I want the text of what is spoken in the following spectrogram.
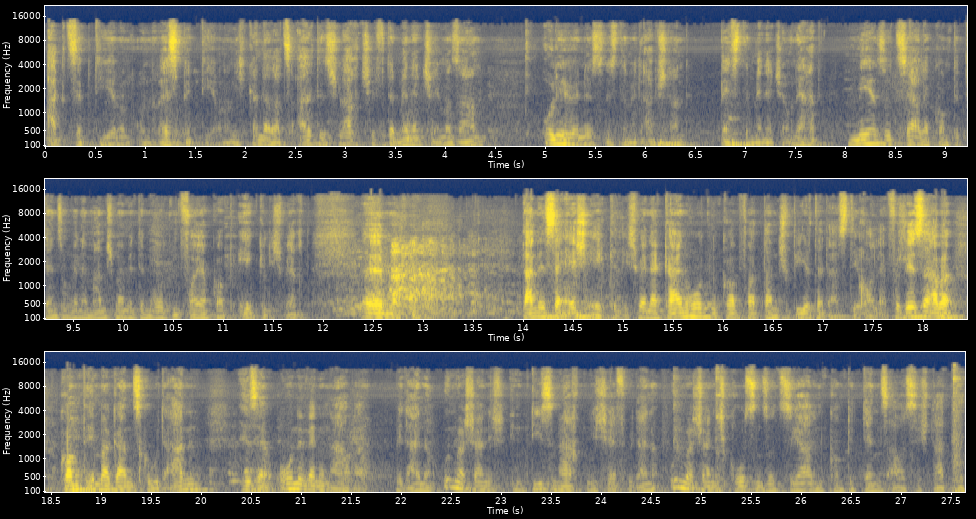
akzeptieren und respektieren. Und ich kann da als altes Schlachtschiff der Manager immer sagen, Uli Hoeneß ist der mit Abstand beste Manager. Und er hat mehr soziale Kompetenz, auch wenn er manchmal mit dem roten Feuerkopf ekelig wird. Ähm, dann ist er echt ekelig. Wenn er keinen roten Kopf hat, dann spielt er das, die Rolle. Verstehst du? Aber kommt immer ganz gut an. Ist er ohne Wenn und Aber mit einer unwahrscheinlich, in diesem harten Geschäft, mit einer unwahrscheinlich großen sozialen Kompetenz ausgestattet.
